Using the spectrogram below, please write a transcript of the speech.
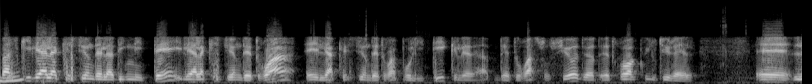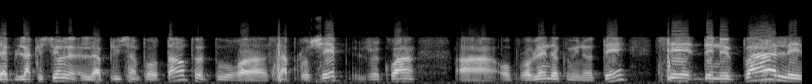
parce qu'il y a la question de la dignité, il y a la question des droits, et la question des droits politiques, des droits sociaux, des, droits culturels. Et la, question la, plus importante pour euh, s'approcher, je crois, au problème de la communauté, c'est de ne pas les,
